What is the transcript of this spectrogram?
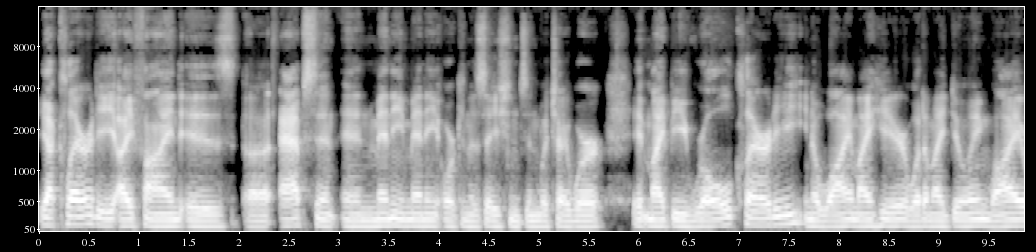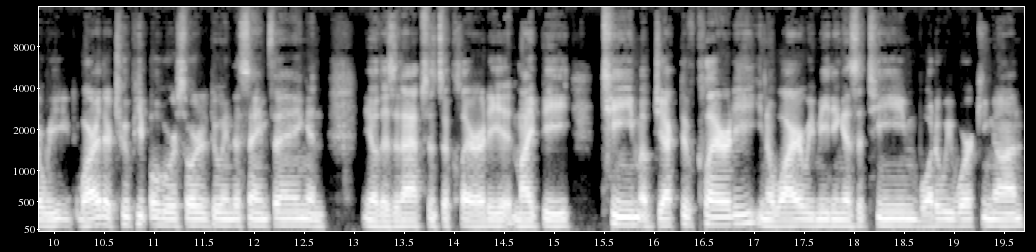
Yeah, clarity I find is uh, absent in many, many organizations in which I work. It might be role clarity. You know, why am I here? What am I doing? Why are we? Why are there two people who are sort of doing the same thing? And you know, there's an absence of clarity. It might be team objective clarity. You know, why are we meeting as a team? What are we working on?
